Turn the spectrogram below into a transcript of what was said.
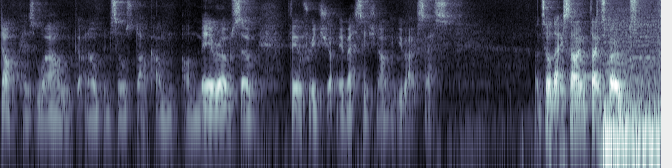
doc as well. We've got an open source doc on on Miro, so feel free to drop me a message and I'll give you access. Until next time, thanks, folks.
